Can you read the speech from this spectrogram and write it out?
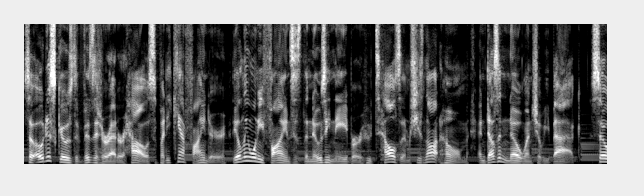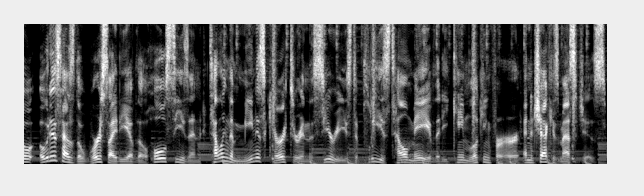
So Otis goes to visit her at her house, but he can't find her. The only one he finds is the nosy neighbor who tells him she's not home and doesn't know when she'll be back. So Otis has the worst idea of the whole season, telling the meanest character in the series to please tell Maeve that he came looking for her and to check his messages.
